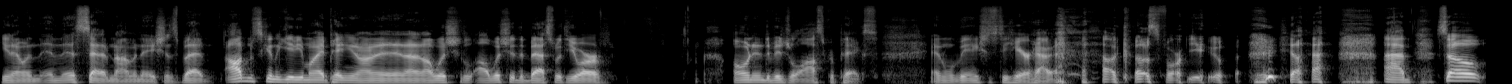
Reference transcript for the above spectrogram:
you know in, in this set of nominations but i'm just going to give you my opinion on it and i'll wish i'll wish you the best with your own individual oscar picks and we'll be anxious to hear how, how it goes for you. yeah. um, so,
